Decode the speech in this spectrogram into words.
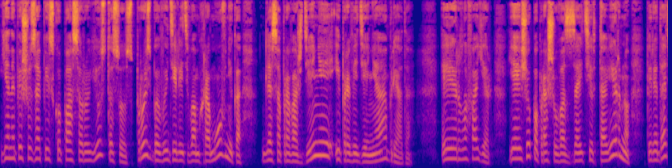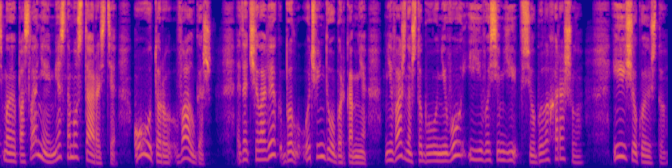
«Я напишу записку пасору Юстасу с просьбой выделить вам храмовника для сопровождения и проведения обряда. Эйр Лафайер, я еще попрошу вас зайти в таверну, передать мое послание местному старости, Оутору Валгаш. Этот человек был очень добр ко мне. Мне важно, чтобы у него и его семьи все было хорошо. И еще кое-что».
